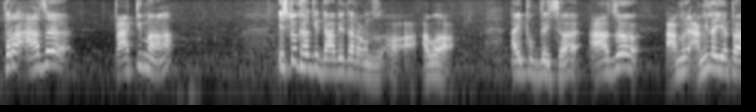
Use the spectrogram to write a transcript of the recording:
तर आज पार्टीमा यस्तो खालके दावेदार आउँछ अब आइपुग्दैछ। आज हाम्रो हामीलाई एउटा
